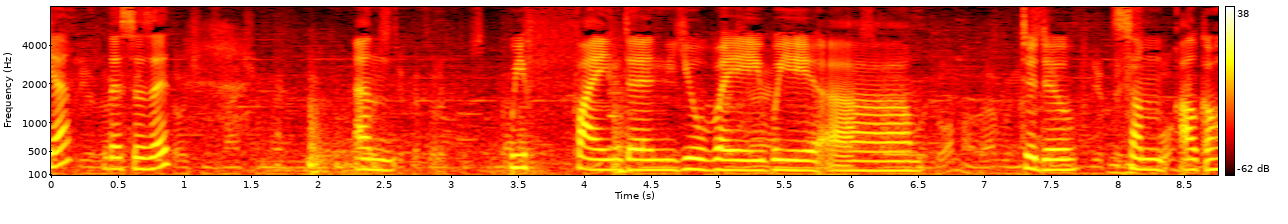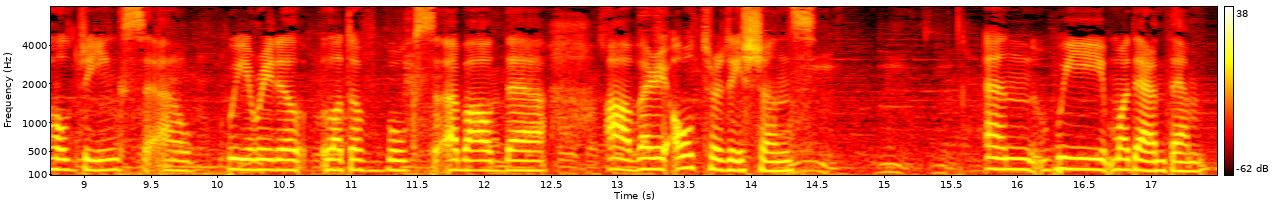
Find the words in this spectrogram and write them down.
yeah this is it and we find a new way we um, to do some alcohol drinks. Uh, we read a lot of books about the uh, very old traditions, and we modern them.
